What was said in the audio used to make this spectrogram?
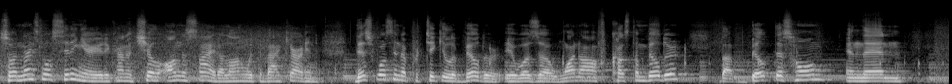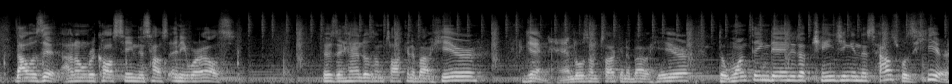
So a nice little sitting area to kind of chill on the side along with the backyard. And this wasn't a particular builder. It was a one-off custom builder that built this home and then that was it. I don't recall seeing this house anywhere else. There's the handles I'm talking about here. Again, handles I'm talking about here. The one thing they ended up changing in this house was here.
